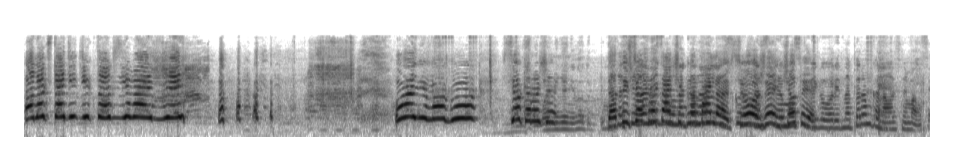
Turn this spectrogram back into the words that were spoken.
она, кстати, тикток снимает, Жень. Ой, не могу. Все, короче. Да ты все красавчик, нормально. Все, Жень, что ты? говорит, на первом канале снимался.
